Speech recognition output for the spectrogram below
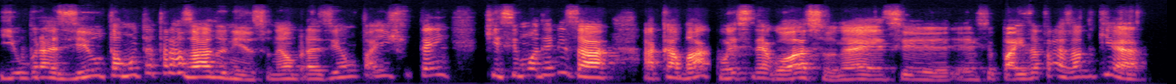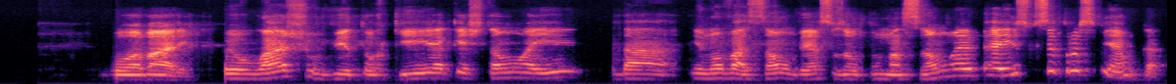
E o Brasil está muito atrasado nisso, né? O Brasil é um país que tem que se modernizar, acabar com esse negócio, né? Esse, esse país atrasado que é. Boa, Mari. Eu acho, Vitor, que a questão aí da inovação versus automação é, é isso que você trouxe mesmo, cara.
